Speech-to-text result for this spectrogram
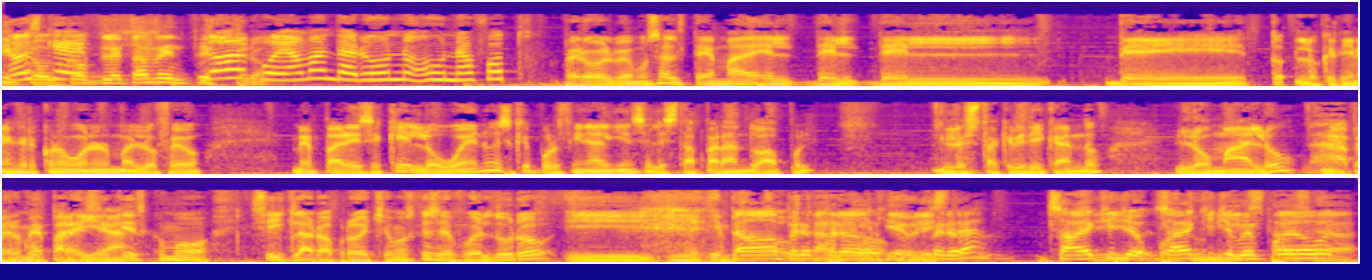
No, es com- que- completamente. No, pero- voy a mandar un- una foto. Pero volvemos al tema del, del, del- de lo que tiene que ver con lo bueno, lo malo y lo feo. Me parece que lo bueno es que por fin a alguien se le está parando a Apple. Lo está criticando. Lo malo, nada, pero me parece que es como, sí, claro, aprovechemos que se fue el duro y, y, y empezamos No, a pero, buscar pero, pero sabe que Sí, yo, sabe que yo me puedo, o sea,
